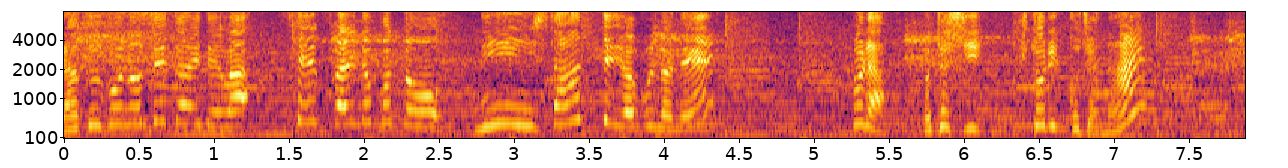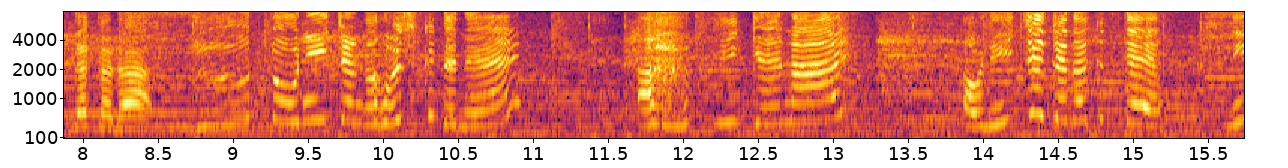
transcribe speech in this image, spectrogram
落語の世界では先輩のことを兄さんって呼ぶのね。ほら私一人っ子じゃない？だからずっとお兄ちゃんが欲しくてね。あいけない。お兄ちゃんじゃなくて兄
